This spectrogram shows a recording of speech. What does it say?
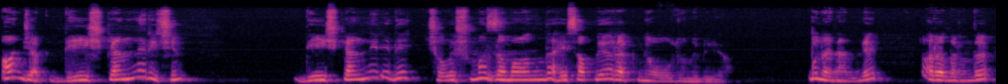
Ancak değişkenler için değişkenleri de çalışma zamanında hesaplayarak ne olduğunu biliyor. Bu nedenle aralarında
